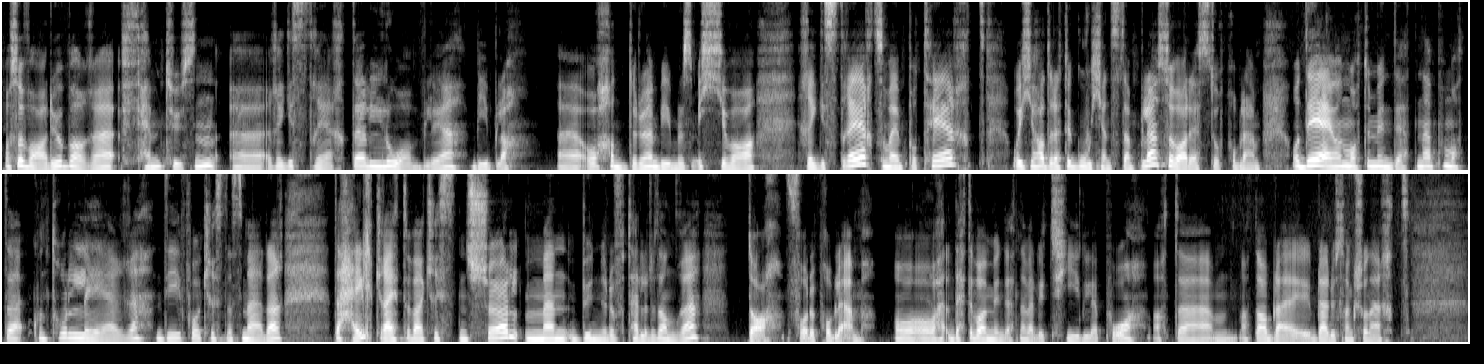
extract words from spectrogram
Og så var det jo bare 5000 eh, registrerte lovlige bibler. Eh, og hadde du en bibel som ikke var registrert, som var importert, og ikke hadde dette godkjentstempelet, så var det et stort problem. Og det er jo en måte myndighetene på en måte kontrollerer de få kristne som er der. Det er helt greit å være kristen sjøl, men begynner du å fortelle det til andre, da får du problem. Og, dette var myndighetene veldig tydelige på, at, eh, at da ble, ble du sanksjonert.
